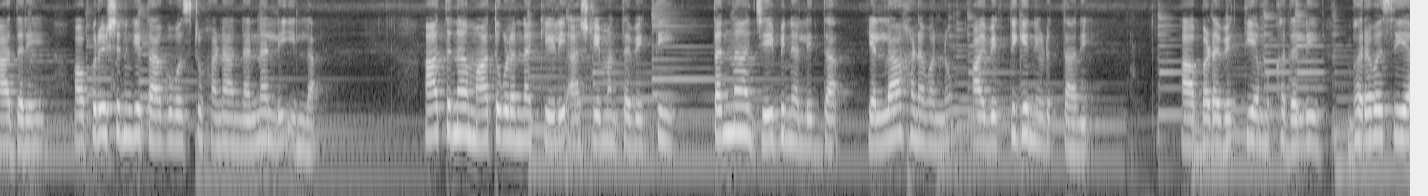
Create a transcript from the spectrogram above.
ಆದರೆ ಆಪರೇಷನ್ಗೆ ತಾಗುವಷ್ಟು ಹಣ ನನ್ನಲ್ಲಿ ಇಲ್ಲ. ಆತನ ಮಾತುಗಳನ್ನು ಕೇಳಿ ಆ ಶ್ರೀಮಂತ ವ್ಯಕ್ತಿ ತನ್ನ ಜೇಬಿನಲ್ಲಿದ್ದ ಎಲ್ಲ ಹಣವನ್ನು ಆ ವ್ಯಕ್ತಿಗೆ ನೀಡುತ್ತಾನೆ. ಆ ಬಡ ವ್ಯಕ್ತಿಯ ಮುಖದಲ್ಲಿ ಭರವಸೆಯ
